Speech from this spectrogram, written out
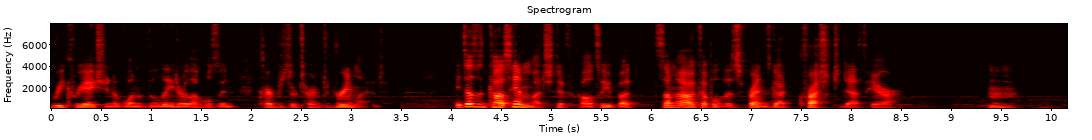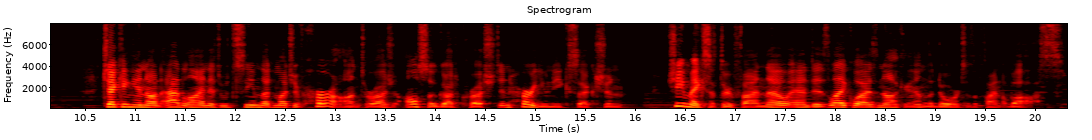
recreation of one of the later levels in Kirby's Return to Dreamland. It doesn't cause him much difficulty, but somehow a couple of his friends got crushed to death here. Hmm. Checking in on Adeleine, it would seem that much of her entourage also got crushed in her unique section. She makes it through fine though, and is likewise knocking on the door to the final boss.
